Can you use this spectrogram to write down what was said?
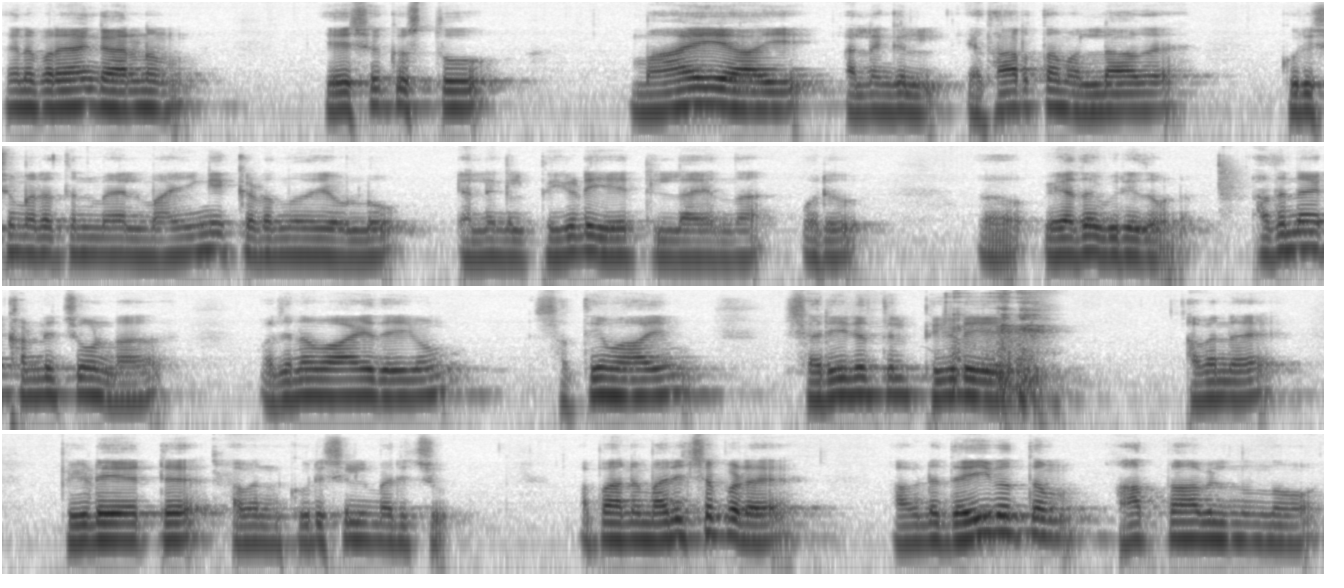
അങ്ങനെ പറയാൻ കാരണം യേശുക്രിസ്തു മായയായി അല്ലെങ്കിൽ യഥാർത്ഥമല്ലാതെ കുരിശുമരത്തിന്മേൽ മയങ്ങിക്കിടന്നതേ ഉള്ളൂ അല്ലെങ്കിൽ പീഡയേറ്റില്ല എന്ന ഒരു വേദവിരുദ്ധമുണ്ട്. അതിനെ ഖണ്ഡിച്ചുകൊണ്ടാണ് വചനമായ ദൈവം സത്യമായും ശരീരത്തിൽ പീഡയേറ്റു. അവനെ പീഡയേറ്റ് അവൻ കുരിശിൽ മരിച്ചു. അപ്പോൾ അവൻ മരിച്ചപ്പോഴേ അവന്റെ ദൈവത്വം ആത്മാവിൽ നിന്നോ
